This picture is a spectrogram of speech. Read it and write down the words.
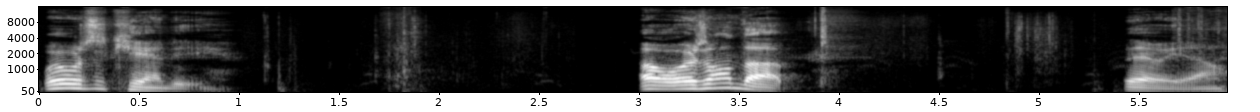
where was the candy? Oh, it was on the... There we go.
